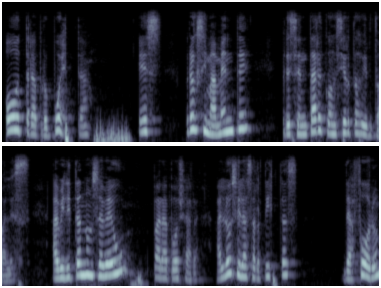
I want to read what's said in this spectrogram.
otra propuesta es próximamente presentar conciertos virtuales, habilitando un CBU para apoyar a los y las artistas de aforo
